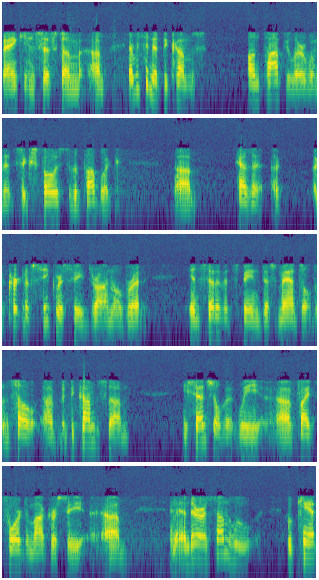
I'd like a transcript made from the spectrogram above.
banking system, um, everything that becomes unpopular when it's exposed to the public um, has a, a, a curtain of secrecy drawn over it instead of its being dismantled. And so uh, it becomes um, essential that we uh, fight for democracy. Um, and, and there are some who who can't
